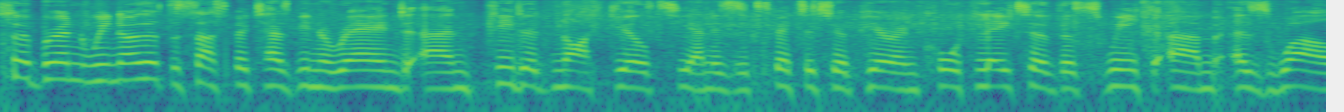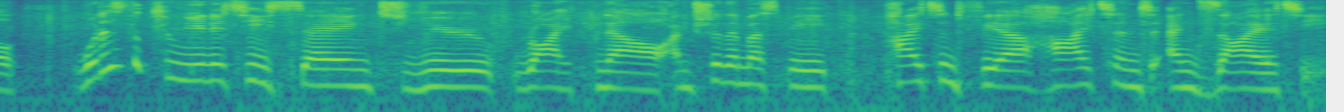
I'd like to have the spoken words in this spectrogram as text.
So, Brynn, we know that the suspect has been arraigned and pleaded not guilty and is expected to appear in court later this week um, as well. What is the community saying to you right now? I'm sure there must be heightened fear, heightened anxiety.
